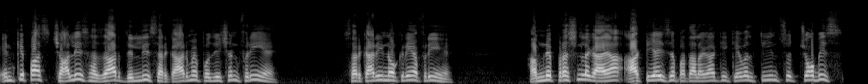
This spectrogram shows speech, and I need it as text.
इनके पास चालीस हज़ार दिल्ली सरकार में पोजीशन फ्री हैं। सरकारी नौकरियाँ फ्री हैं। हमने प्रश्न लगाया, आरटीआई से पता लगा कि केवल 324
